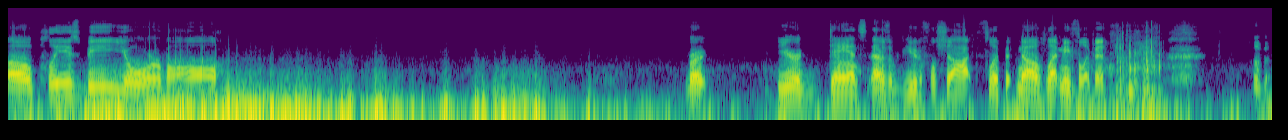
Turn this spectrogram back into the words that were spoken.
Oh, please be your ball. Bro, you're dancing. That was a beautiful shot. Flip it. No, let me flip it. Flip it.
